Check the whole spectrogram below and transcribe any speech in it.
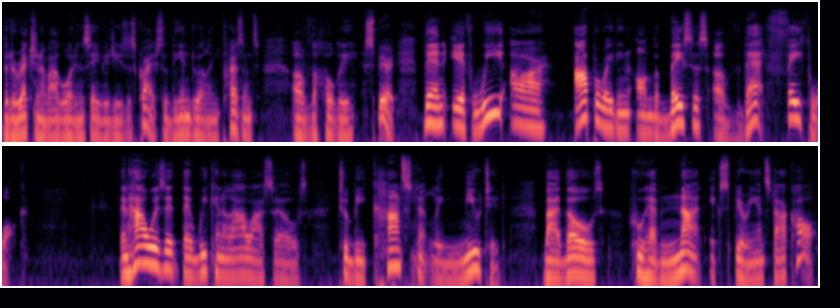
The direction of our Lord and Savior Jesus Christ through the indwelling presence of the Holy Spirit. Then, if we are operating on the basis of that faith walk, then how is it that we can allow ourselves to be constantly muted by those who have not experienced our call?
